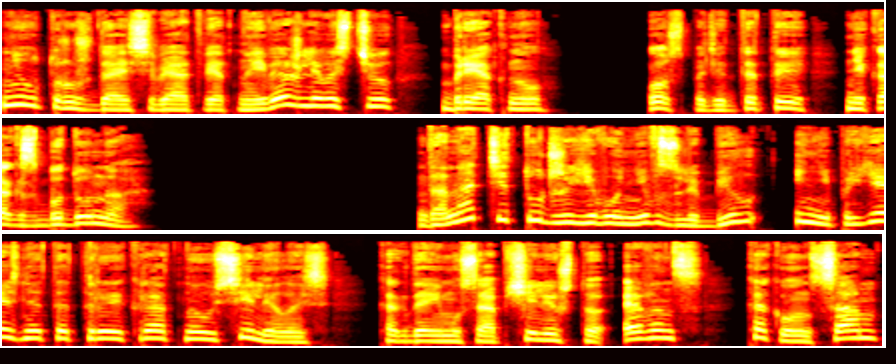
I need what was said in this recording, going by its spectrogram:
не утруждая себя ответной вежливостью, брякнул. «Господи, да ты не как с Будуна». Донатти тут же его не взлюбил, и неприязнь эта троекратно усилилась, когда ему сообщили, что Эванс, как и он сам,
